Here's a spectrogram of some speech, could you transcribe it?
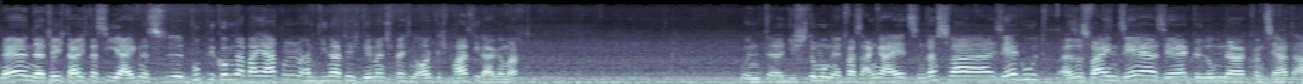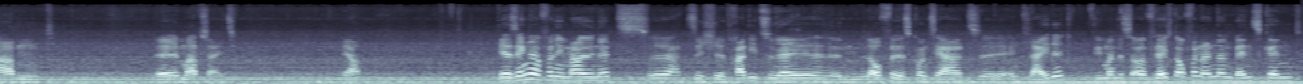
naja, natürlich dadurch, dass sie ihr eigenes äh, Publikum dabei hatten, haben die natürlich dementsprechend ordentlich Party da gemacht. Und äh, die Stimmung etwas angeheizt. Und das war sehr gut. Also es war ein sehr, sehr gelungener Konzertabend äh, im Abseits. Ja. Der Sänger von den Marionettes äh, hat sich äh, traditionell im Laufe des Konzerts äh, entkleidet, wie man das auch, vielleicht auch von anderen Bands kennt,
